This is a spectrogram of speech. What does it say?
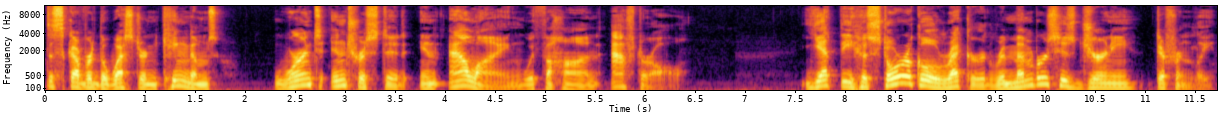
discovered the Western kingdoms weren't interested in allying with the Han after all. Yet the historical record remembers his journey differently.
